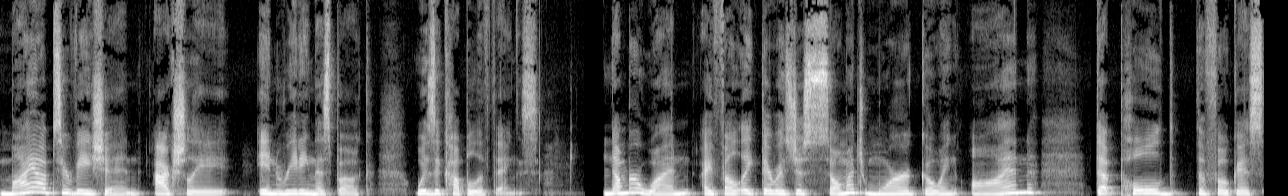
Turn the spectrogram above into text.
my observation actually in reading this book was a couple of things. Number one, I felt like there was just so much more going on that pulled the focus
